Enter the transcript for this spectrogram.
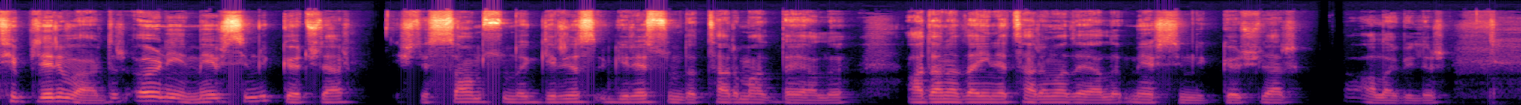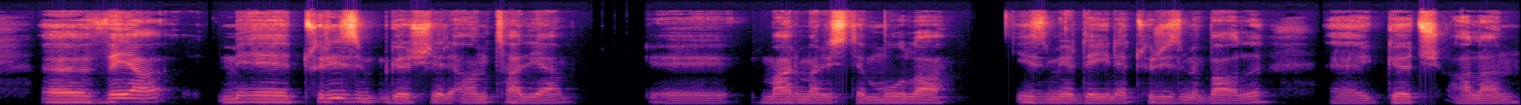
tipleri vardır. Örneğin mevsimlik göçler işte Samsun'da, Gires- Giresun'da tarıma dayalı, Adana'da yine tarıma dayalı mevsimlik göçler alabilir. Ee, veya e, turizm göçleri Antalya, e, Marmaris'te, Muğla, İzmir'de yine turizme bağlı e, göç alan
